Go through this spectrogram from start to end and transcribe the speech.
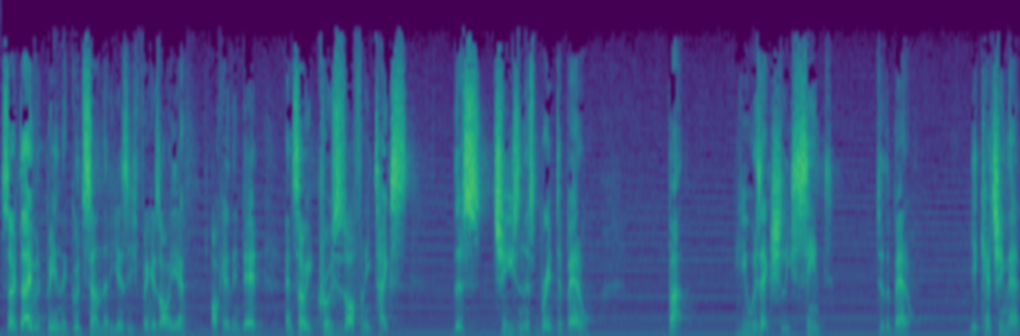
So David, being the good son that he is, he figures, Oh, yeah, okay, then, Dad. And so he cruises off and he takes this cheese and this bread to battle. But he was actually sent to the battle. You catching that?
